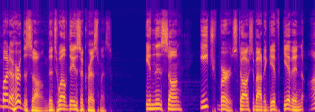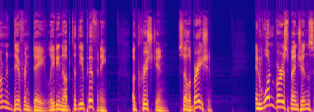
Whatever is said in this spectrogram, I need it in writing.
You might have heard the song, The 12 Days of Christmas. In this song, each verse talks about a gift given on a different day leading up to the Epiphany, a Christian celebration. And one verse mentions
